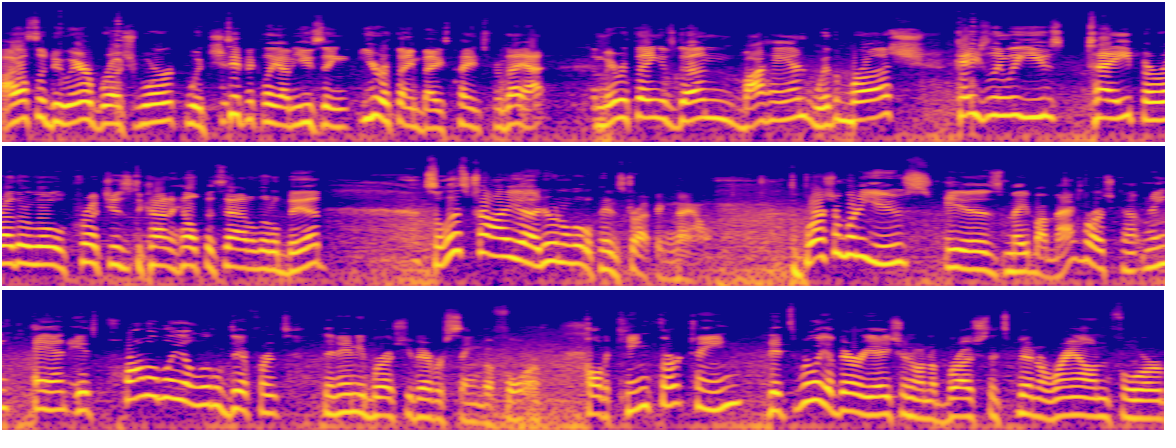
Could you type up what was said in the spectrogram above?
I also do airbrush work, which typically I'm using urethane-based paints for that. Um, everything is done by hand with a brush. Occasionally we use tape or other little crutches to kind of help us out a little bit. So let's try uh, doing a little pinstriping now. The brush I'm going to use is made by Mack Brush Company, and it's probably a little different than any brush you've ever seen before. Called a King 13. It's really a variation on a brush that's been around for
